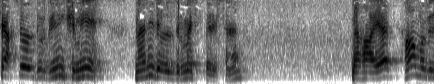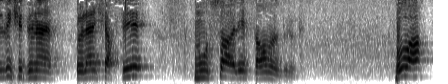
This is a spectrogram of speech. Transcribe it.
şəxsi öldürdüyün kimi məni də öldürmək istəyirsən. Nəhayət, hamı bildi ki, dünən ölən şəxsi Musa aleyhissalam öldürüb. Bu vaxt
